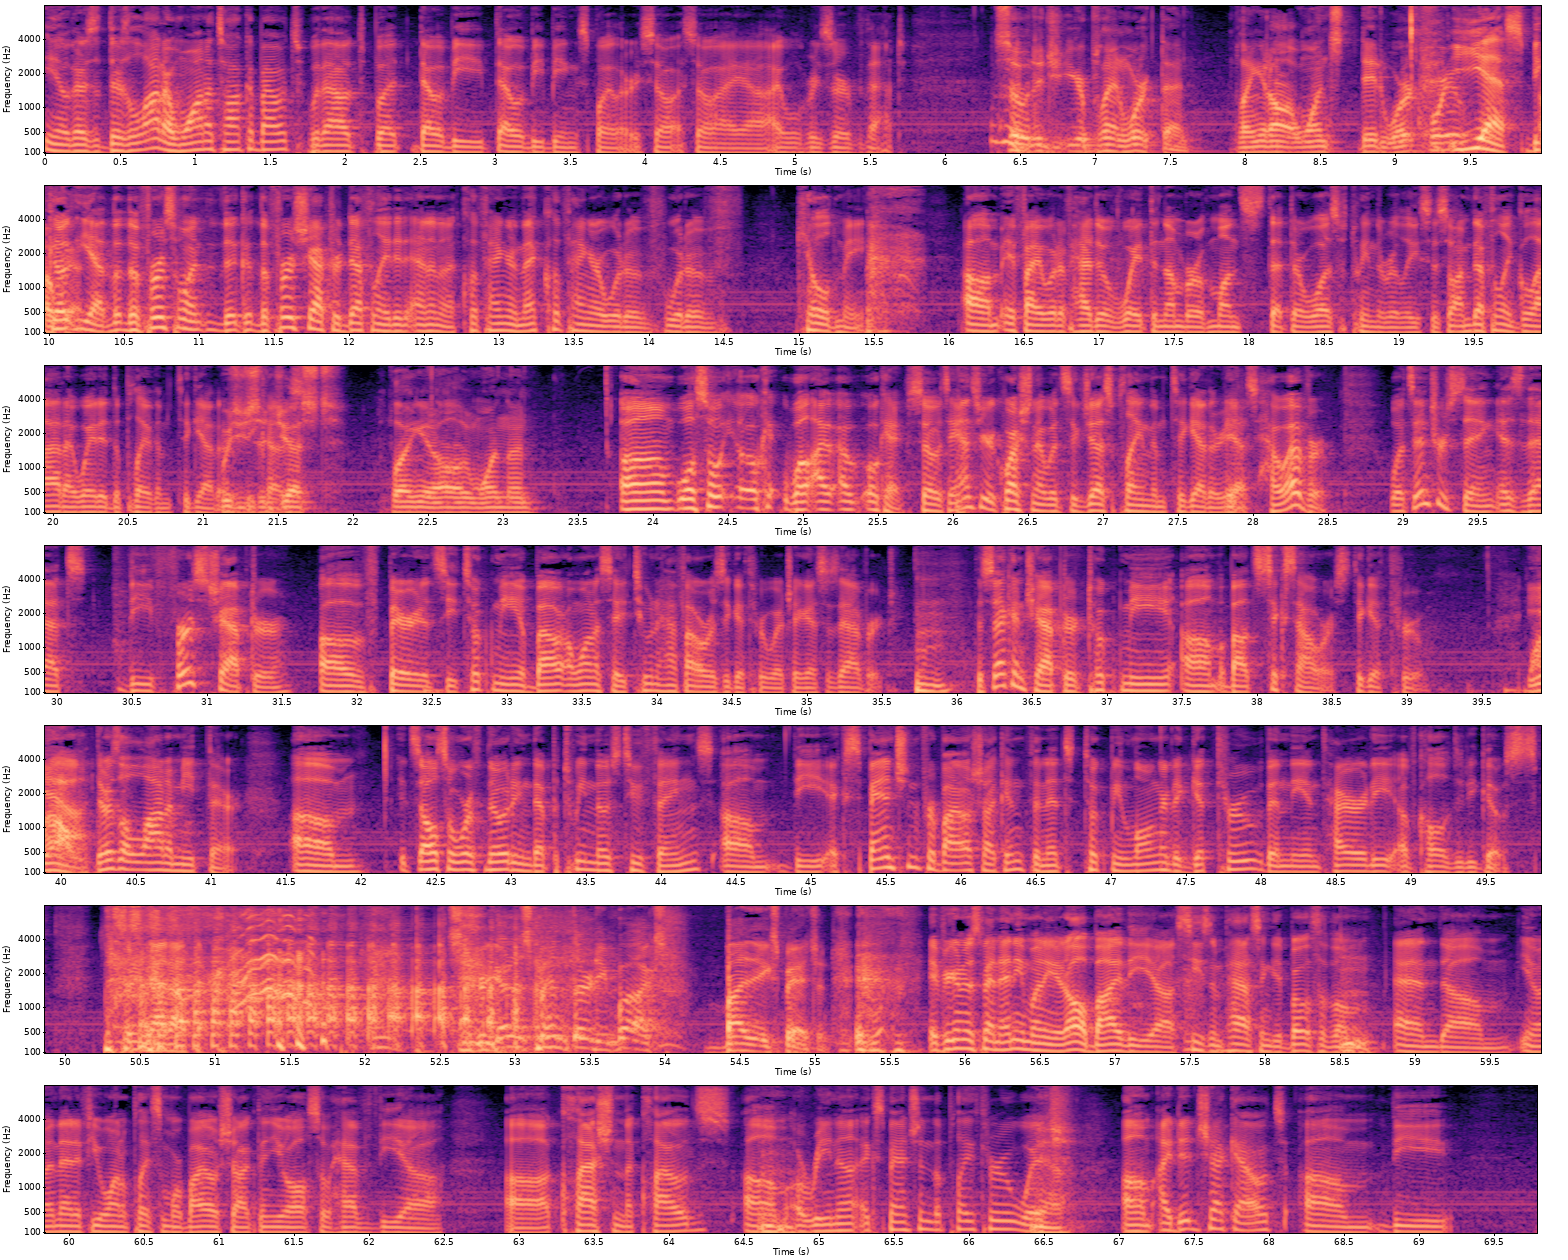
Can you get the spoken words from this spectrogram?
you know there's there's a lot I want to talk about without, but that would be that would be being spoilery. So so I uh, I will reserve that. so did you, your plan work then? Playing it all at once did work for you? Yes, because Okay. yeah, the, the first one, the, the first chapter definitely did end on a cliffhanger, and that cliffhanger would have would have killed me um, if I would have had to have wait the number of months that there was between the releases. So I'm definitely glad I waited to play them together. Would you because- suggest playing it all in one then? Um, well, so okay, well, I, I, okay. So to answer your question, I would suggest playing them together. Yes. However, what's interesting is that the first chapter of Buried at Sea took me about I want to say two and a half hours to get through, which I guess is average. The second chapter took me um, about six hours to get through. Yeah, there's a lot of meat there. Um, it's also worth noting that between those two things, um, the expansion for Bioshock Infinite took me longer to get through than the entirety of Call of Duty Ghosts. Just that out there. So if you're gonna spend thirty bucks, buy the expansion. if you're going to spend any money at all, buy the uh, season pass and get both of them. And um, you know, and then if you want to play some more Bioshock, then you also have the uh, uh, Clash in the Clouds um, arena expansion to play through. Which Yeah. um, I did check out. Um, the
